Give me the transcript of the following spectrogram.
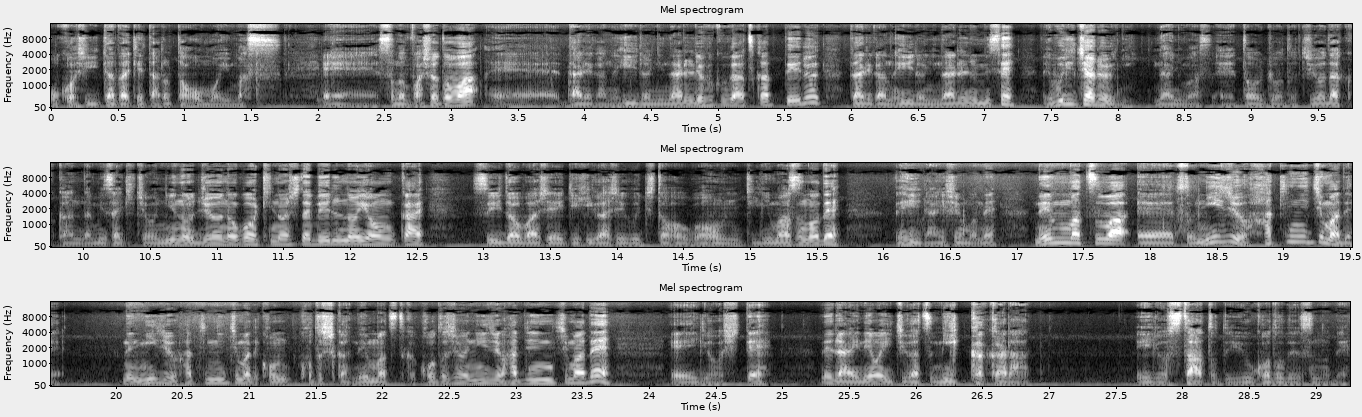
お越しいただけたらと思います。えー、その場所とは、えー、誰かのヒーローになれる服が扱っている、誰かのヒーローになれる店、レブリチャルーになります。えー、東京都千代田区神田岬町2の10の5、木下ビルの4階、水道橋駅東口徒歩5分切りますので、ぜひ来週もね、年末は、えっ、と、28日まで、ね、28日まで、今年か、年末とか、今年は28日まで営業して、で、来年は1月3日から営業スタートということですので、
